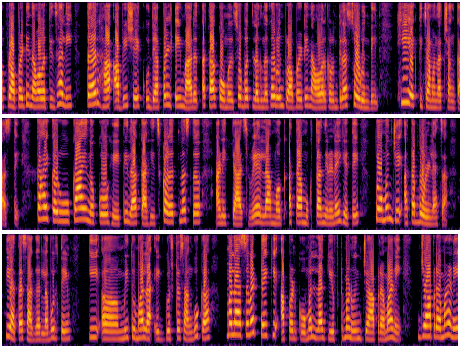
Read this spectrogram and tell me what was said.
प्रॉपर्टी नावावरती झाली तर हा अभिषेक उद्या पलटी मारत आता कोमलसोबत लग्न करून प्रॉपर्टी नावावर करून तिला सोडून देईल. ही एक तिच्या मनात शंका असते. काय करू काय नको हे तिला काहीच कळत नसतं आणि त्याच वेळेला मग आता मुक्ता निर्णय घेते तो म्हणजे आता बोलण्याचा. ती आता सागरला बोलते की मी तुम्हाला एक गोष्ट सांगू का? मला असं वाटतंय की आपण कोमलला गिफ्ट म्हणून ज्याप्रमाणे ज्याप्रमाणे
